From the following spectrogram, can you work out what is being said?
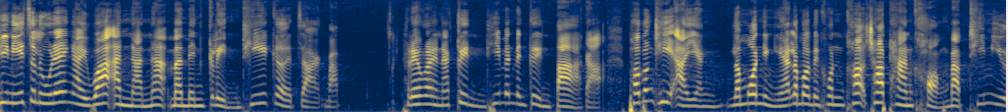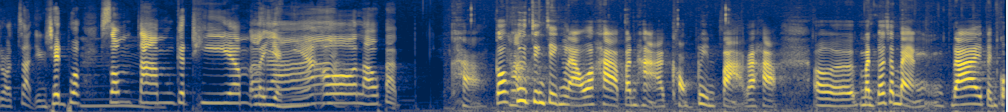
ทีนี้จะรู้ได้ไงว่าอันนั้นอะมันเป็นกลิ่นที่เกิดจากแบบ เขาเรียกว่าอะไรนะกลิ่นที่มันเป็นกลิ่นปากอะเพราะบางทีอะอย่างละมนอย่างเงี้ยละมนเป็นคนชอบทานของแบบที่มีรสจัดอย่างเช่น พวกส้มตำกระเทียมอะไรอย่างเงี้ยอ๋อแล้วแบบ ค่ะก็คือจริงๆแล้วอะค่ะปัญหาของกลิ่นปากอะค่ะเอ่อมันก็จะแบ่งได้เป็นก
